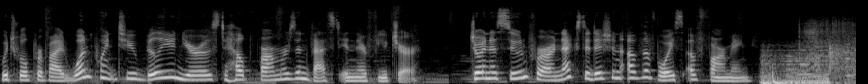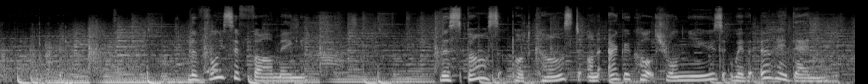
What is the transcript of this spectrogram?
which will provide 1.2 billion euros to help farmers invest in their future. Join us soon for our next edition of The Voice of Farming. The Voice of Farming. The SPACE podcast on agricultural news with Eureden.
